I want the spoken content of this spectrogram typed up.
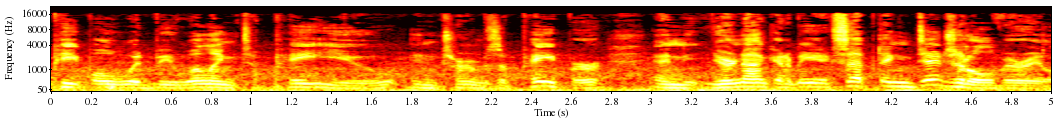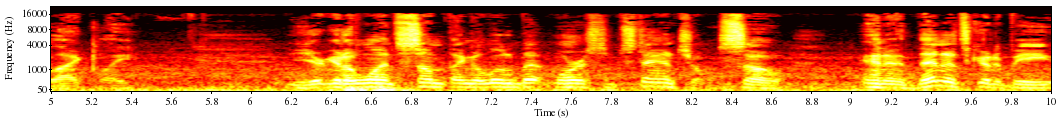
people would be willing to pay you in terms of paper, and you're not going to be accepting digital very likely. You're going to want something a little bit more substantial. So, and then it's going to be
